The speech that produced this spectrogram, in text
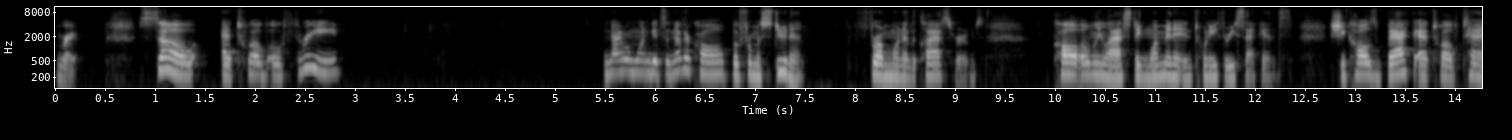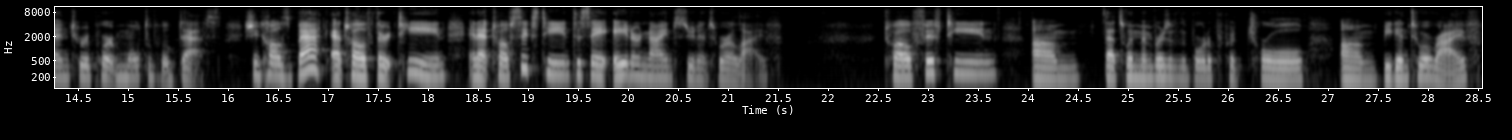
Right. So at 12:03 911 gets another call but from a student from one of the classrooms. Call only lasting 1 minute and 23 seconds. She calls back at 12:10 to report multiple deaths. She calls back at 12:13 and at 12:16 to say 8 or 9 students were alive. 12:15 um that's when members of the border patrol um begin to arrive.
